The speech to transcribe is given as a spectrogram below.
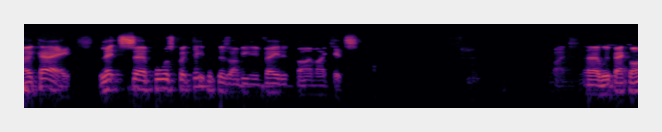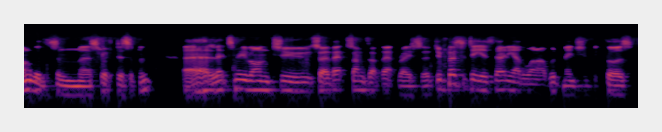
Okay, let's uh, pause quickly because I'm being invaded by my kids. Right, uh, we're back on with some uh, swift discipline. Uh, let's move on to, so that sums up that race. Uh, Duplicity is the only other one I would mention because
